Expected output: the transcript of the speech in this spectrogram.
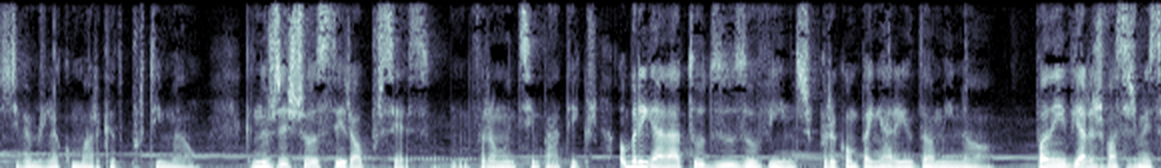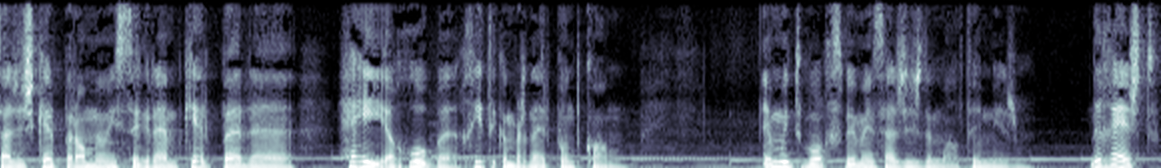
Estivemos na comarca de Portimão, que nos deixou aceder ao processo. Foram muito simpáticos. Obrigada a todos os ouvintes por acompanharem o Dominó. Podem enviar as vossas mensagens quer para o meu Instagram, quer para hey.ritacamarneiro.com. É muito bom receber mensagens da malta, é mesmo. De resto,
